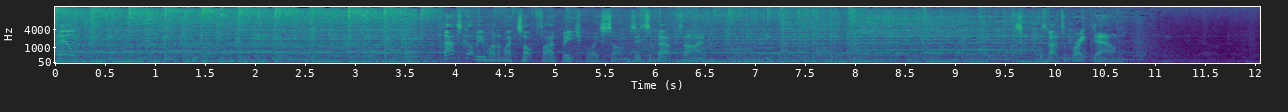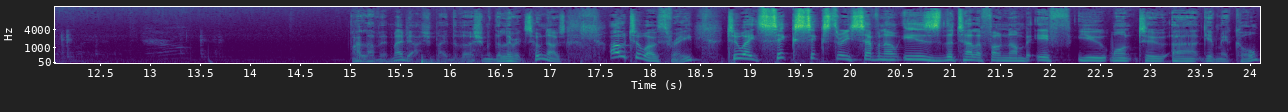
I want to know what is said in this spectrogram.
Filth. That's got to be one of my top five Beach Boys songs. It's about time. It's about to break down. Love it. Maybe I should play the version with the lyrics. Who knows? 0203 286 6370 is the telephone number if you want to uh, give me a call.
